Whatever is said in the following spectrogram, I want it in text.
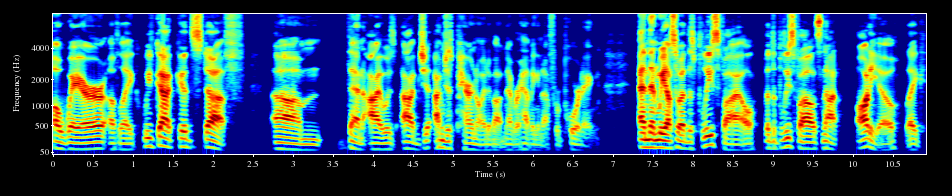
aware of like we've got good stuff um, than I was. I'm just, I'm just paranoid about never having enough reporting. And then we also had this police file, but the police file it's not audio, like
